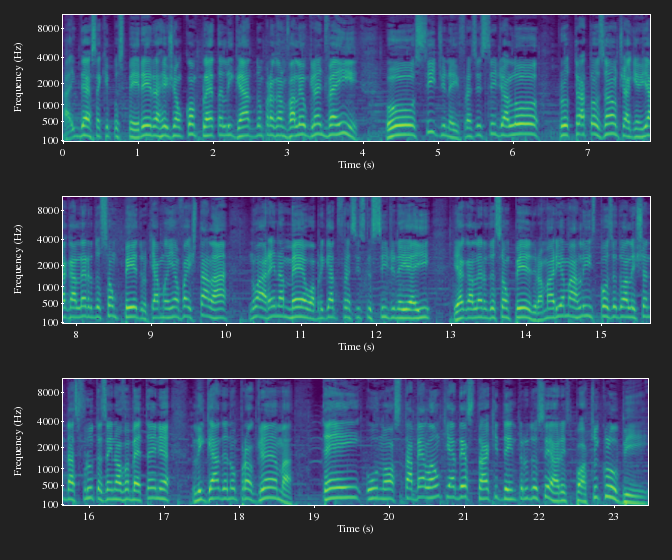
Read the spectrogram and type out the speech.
Aí desce aqui pros Pereira, região completa, ligado no programa. Valeu, grande Veinho. O Sidney, Francisco Sidney, alô pro Tratozão, Tiaguinho. E a galera do São Pedro, que amanhã vai estar lá no Arena Mel. Obrigado, Francisco Sidney aí e a galera do São Pedro. A Maria Marli, esposa do Alexandre das Frutas, em Nova Betânia, ligada no programa. Tem o nosso tabelão, que é destaque dentro do Ceará Esporte Clube.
